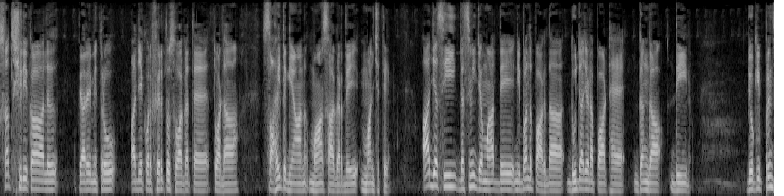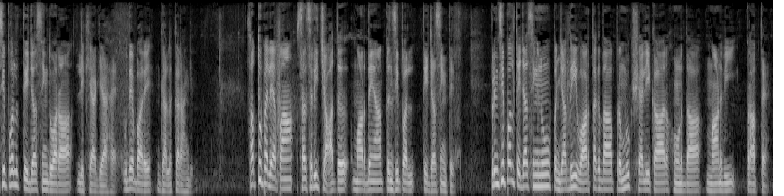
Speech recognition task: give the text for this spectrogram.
ਸਤਿ ਸ਼੍ਰੀ ਅਕਾਲ ਪਿਆਰੇ ਮਿੱਤਰੋ, ਅੱਜ ਇੱਕ ਵਾਰ ਫਿਰ ਤੋਂ ਸਵਾਗਤ ਹੈ ਤੁਹਾਡਾ ਸਾਹਿਤ ਗਿਆਨ ਮਹਾਸਾਗਰ ਦੇ ਮੰਚ ਤੇ। ਅੱਜ ਅਸੀਂ 10ਵੀਂ ਜਮਾਤ ਦੇ ਨਿਬੰਧ ਭਾਗ ਦਾ ਦੂਜਾ ਜਿਹੜਾ ਪਾਠ ਹੈ, ਗੰਗਾ ਦੀਨ, ਜੋ ਕਿ ਪ੍ਰਿੰਸੀਪਲ ਤੇਜਾ ਸਿੰਘ ਦੁਆਰਾ ਲਿਖਿਆ ਗਿਆ ਹੈ। ਉਹਦੇ ਬਾਰੇ ਗੱਲ ਕਰਾਂਗੇ। ਸਭ ਤੋਂ ਪਹਿਲੇ ਆਪਾਂ ਸਰਸਰੀ ਝਾਤ ਮਾਰਦੇ ਹਾਂ ਪ੍ਰਿੰਸੀਪਲ ਤੇਜਾ ਸਿੰਘ ਤੇ। ਪ੍ਰਿੰਸੀਪਲ ਤੇਜਾ ਸਿੰਘ ਨੂੰ ਪੰਜਾਬੀ ਵਾਰਤਕ ਦਾ ਪ੍ਰਮੁੱਖ ਸ਼ੈਲੀਕਾਰ ਹੋਣ ਦਾ ਮਾਣ ਵੀ ਪ੍ਰਾਪਤ ਹੈ।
